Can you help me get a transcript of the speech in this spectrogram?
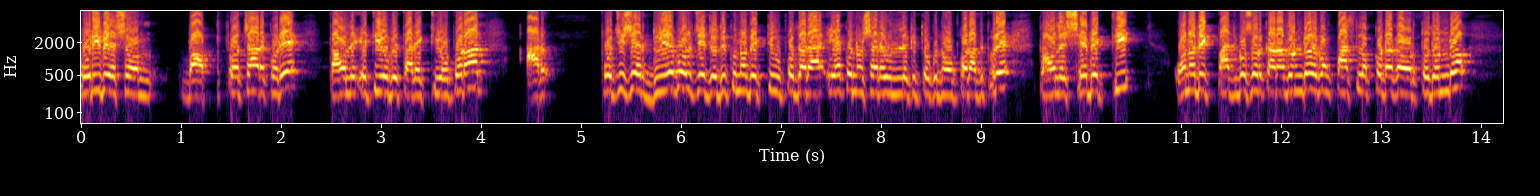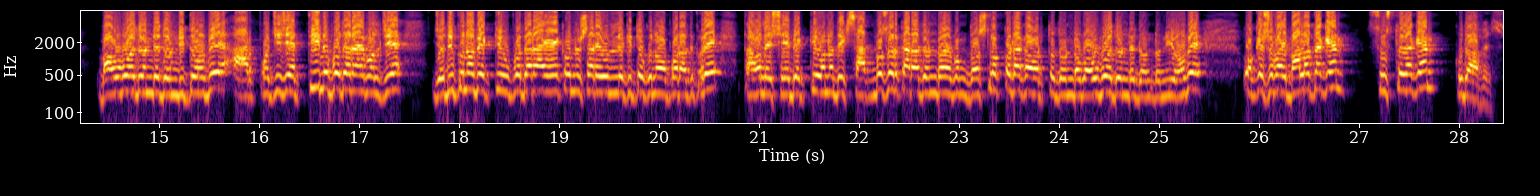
পরিবেশন বা প্রচার করে, তাহলে এটি হবে তার একটি অপরাধ। আর পঁচিশের দুয়ে বলছে, যদি কোনো ব্যক্তি উপদ্বারা এক অনুসারে উল্লেখিত কোনো অপরাধ করে, তাহলে সে ব্যক্তি অনধিক পাঁচ বছর কারাদণ্ড এবং পাঁচ লক্ষ টাকা অর্থদণ্ড বা উভয় দণ্ডে দণ্ডিত হবে। আর পঁচিশের তিন উপধারায় বলছে, যদি কোনো ব্যক্তি উপধারা এক অনুসারে উল্লেখিত কোনো অপরাধ করে, তাহলে সে ব্যক্তি অনধিক সাত বছর কারাদণ্ড এবং দশ লক্ষ টাকা অর্থদণ্ড বা উভয় দণ্ডে দণ্ডনীয় হবে। ওকে সবাই ভালো থাকেন, সুস্থ থাকেন, খুদা হাফেজ।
